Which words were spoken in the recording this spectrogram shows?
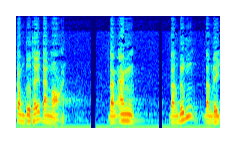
trong tư thế đang ngồi, đang ăn, đang đứng, đang đi.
